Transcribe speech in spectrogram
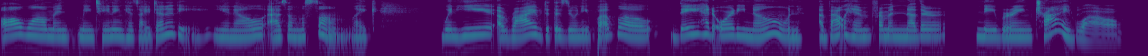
all while man- maintaining his identity, you know, as a Muslim. Like when he arrived at the Zuni Pueblo, they had already known about him from another neighboring tribe. Wow.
